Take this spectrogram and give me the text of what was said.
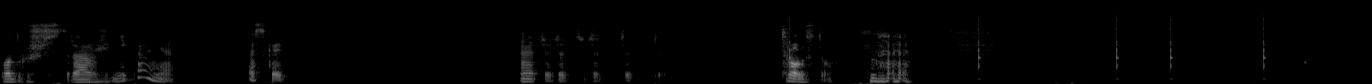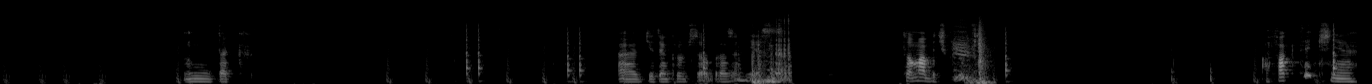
podróż strażnika? Nie. Escape. Trollstone. Mm, tak. A gdzie ten klucz za obrazem? Jest. To ma być klucz. A faktycznie,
